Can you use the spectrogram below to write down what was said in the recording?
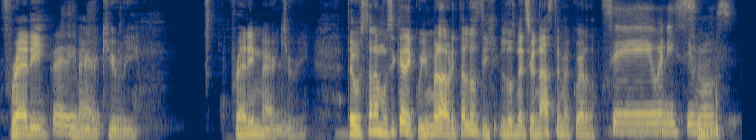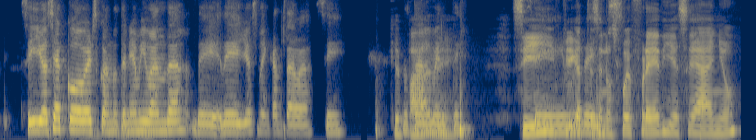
Freddie, Mercury. Freddie Mercury. ¿Te gusta la música de Queen, verdad? Ahorita los, los mencionaste, me acuerdo. Sí, buenísimos. Sí. yo hacía covers cuando tenía mi banda de, ellos, me encantaba, sí. Qué Totalmente. Sí, fíjate, se nos fue Freddie ese año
